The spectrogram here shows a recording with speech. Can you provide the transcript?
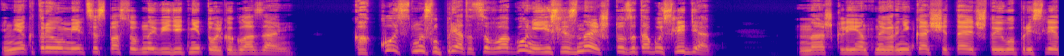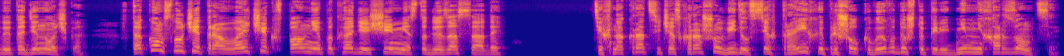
Некоторые умельцы способны видеть не только глазами. Какой смысл прятаться в вагоне, если знаешь, что за тобой следят? Наш клиент наверняка считает, что его преследует одиночка. В таком случае трамвайчик – вполне подходящее место для засады. Технократ сейчас хорошо видел всех троих и пришел к выводу, что перед ним не харзомцы.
